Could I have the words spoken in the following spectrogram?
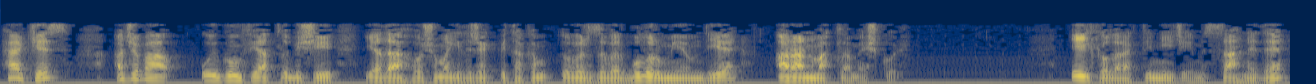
Herkes acaba uygun fiyatlı bir şey ya da hoşuma gidecek bir takım ıvır zıvır bulur muyum diye aranmakla meşgul. İlk olarak dinleyeceğimiz sahnede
